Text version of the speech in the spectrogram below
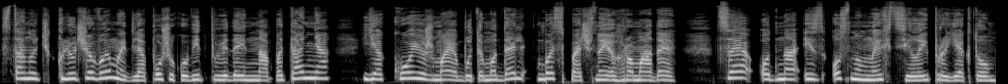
стануть ключовими для пошуку відповідей на питання, якою ж має бути модель безпечної громади. Це одна із основних цілей проєкту.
